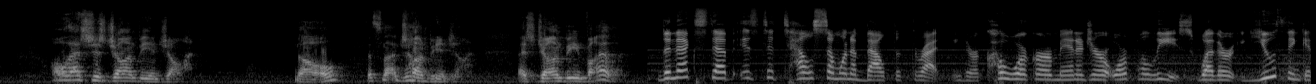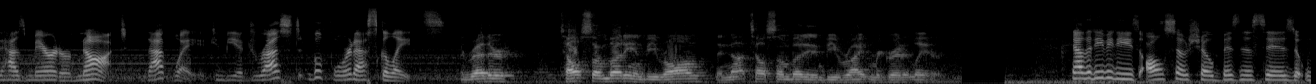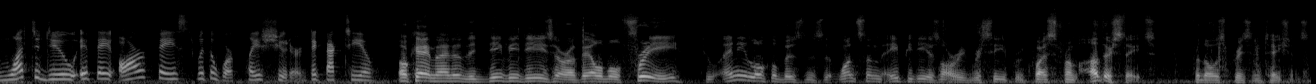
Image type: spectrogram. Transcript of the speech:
Oh, that's just John being John. No, that's not John being John. That's John being violent. The next step is to tell someone about the threat, either a coworker, manager, or police, whether you think it has merit or not. That way, it can be addressed before it escalates. I'd rather tell somebody and be wrong than not tell somebody and be right and regret it later. Now, the DVDs also show businesses what to do if they are faced with a workplace shooter. Dick, back to you. Okay, Amanda, the DVDs are available free to any local business that wants them. APD has already received requests from other states for those presentations.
